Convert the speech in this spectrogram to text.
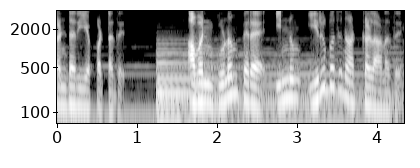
கண்டறியப்பட்டது. அவன் குணம் பெற இன்னும் இருபது நாட்கள் ஆனது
